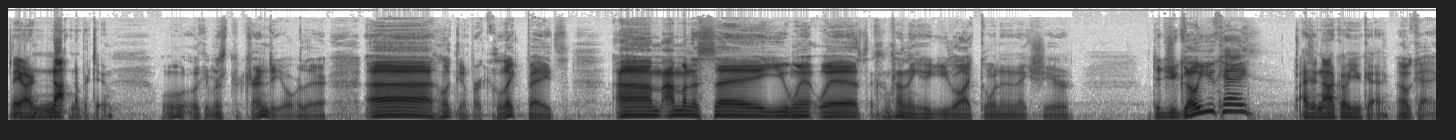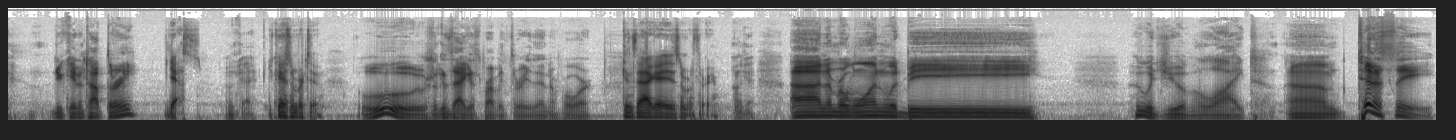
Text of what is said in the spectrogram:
They are not number two. Ooh, look at Mr. Trendy over there. Uh, looking for clickbaits. Um, I'm gonna say you went with. I'm trying to think who you like going into next year. Did you go UK? I did not go UK. Okay, UK in the top three. Yes. Okay. UK's number two. Ooh, so Gonzaga's probably three then or four. Gonzaga is number three. Okay. Uh, number one would be who would you have liked? Um, Tennessee.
